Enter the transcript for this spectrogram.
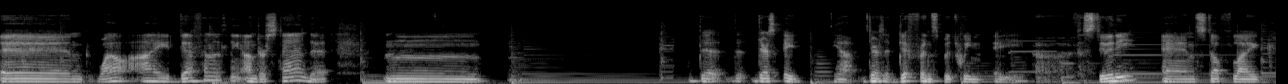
And while I definitely understand that, mm, the, the, there's a yeah there's a difference between a uh, festivity and stuff like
